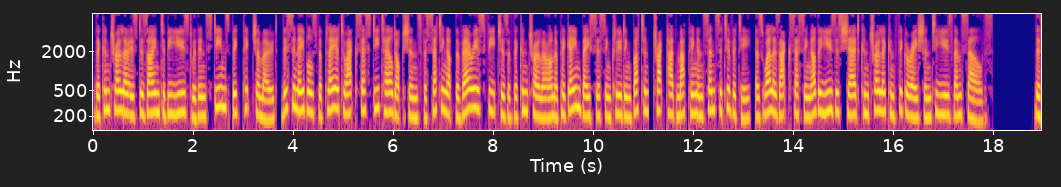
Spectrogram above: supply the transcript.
The controller is designed to be used within Steam's Big Picture mode. This enables the player to access detailed options for setting up the various features of the controller on a per-game basis including button, trackpad mapping and sensitivity, as well as accessing other users' shared controller configuration to use themselves. The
